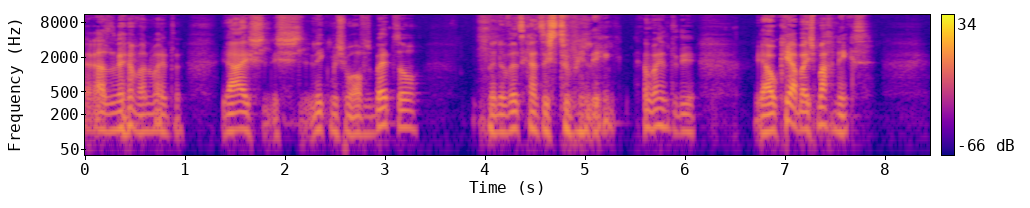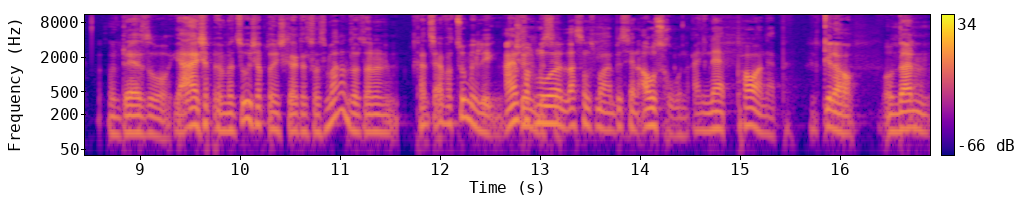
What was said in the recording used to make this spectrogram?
der Rasenmähermann meinte, ja, ich, ich leg mich mal aufs Bett so. Wenn du willst, kannst du dich zu mir legen. Dann meinte die, ja, okay, aber ich mach nix. Und der so, ja, ich hab immer zu, ich hab doch nicht gesagt, dass du was machen sollst, sondern kannst dich einfach zu mir legen. Einfach nur, lass uns mal ein bisschen ausruhen. Ein Nap, Power Nap. Genau. Und dann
